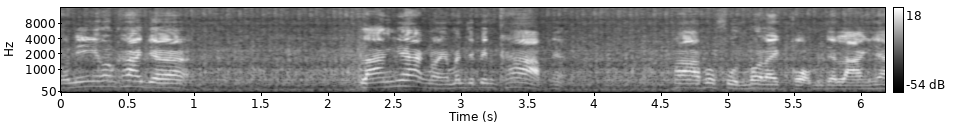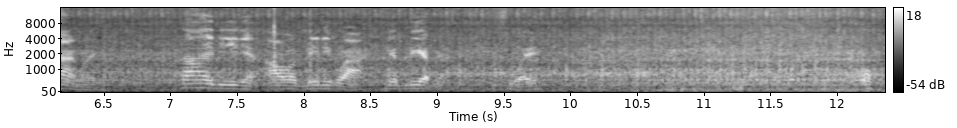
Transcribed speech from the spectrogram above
ตัวนี้ค่อนข้างจะล้างยากหน่อย มันจะเป็นคราบเนี่ยถ้าพวกฝุ่นพวกอะไรเกาะมันจะล้างยากหน่อย ถ้าให้ดีเนี่ยเอาแบบนี้ดีกว่าเรียบๆเนี่ยสวย โอ้โห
